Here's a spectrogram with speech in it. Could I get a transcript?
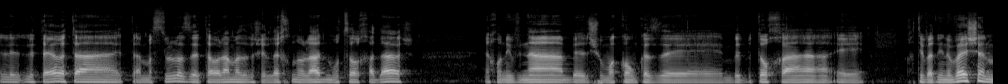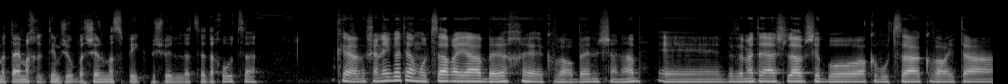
לתאר את, ה, את המסלול הזה, את העולם הזה של איך נולד מוצר חדש, איך הוא נבנה באיזשהו מקום כזה בתוך ה- חטיבת אינוביישן, מתי מחליטים שהוא בשל מספיק בשביל לצאת החוצה. כן, אז כשאני הגעתי המוצר היה בערך אה, כבר בן שנה, אה, וזה באמת היה שלב שבו הקבוצה כבר הייתה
